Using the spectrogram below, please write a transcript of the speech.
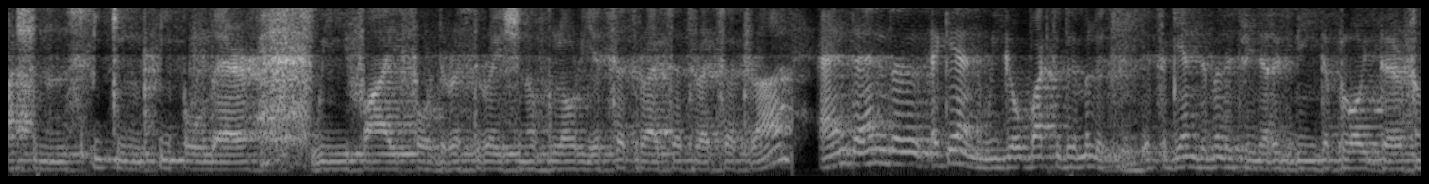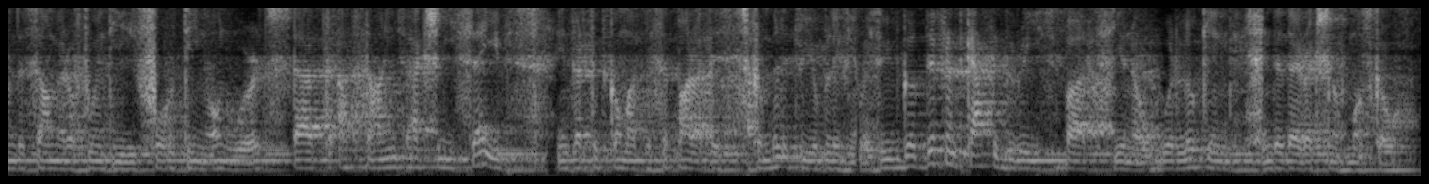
Russian speaking people there, we fight for the restoration of glory, etc., etc., etc. And then the, uh, again, we go back to the military. It's again the military that is being deployed there from the summer of 2014 onwards that at times actually saves, inverted commas, the separatists from military oblivion. So we've got different categories, but, you know, we're looking in the direction of Moscow.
